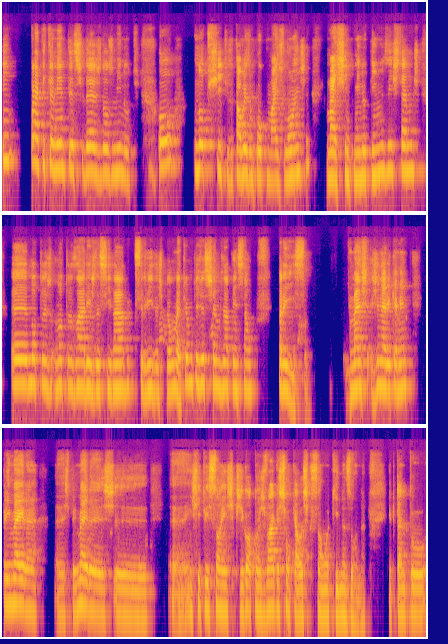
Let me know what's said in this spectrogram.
em praticamente esses 10, 12 minutos. Ou noutros sítios, talvez um pouco mais longe, mais 5 minutinhos, e estamos uh, noutras, noutras áreas da cidade servidas pelo metro. Eu muitas vezes chamo a atenção para isso. Mas, genericamente, primeira, as primeiras uh, uh, instituições que esgotam as vagas são aquelas que são aqui na zona. E, portanto,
